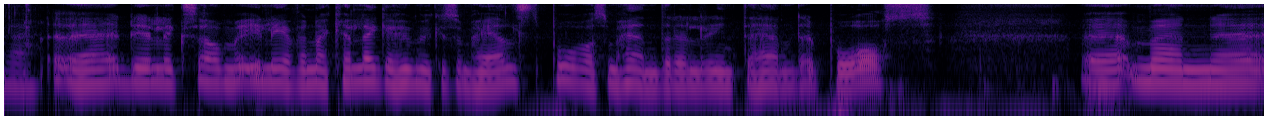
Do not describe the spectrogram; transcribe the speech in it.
Eh, det är liksom, eleverna kan lägga hur mycket som helst på vad som händer eller inte händer på oss. Eh, men, eh,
